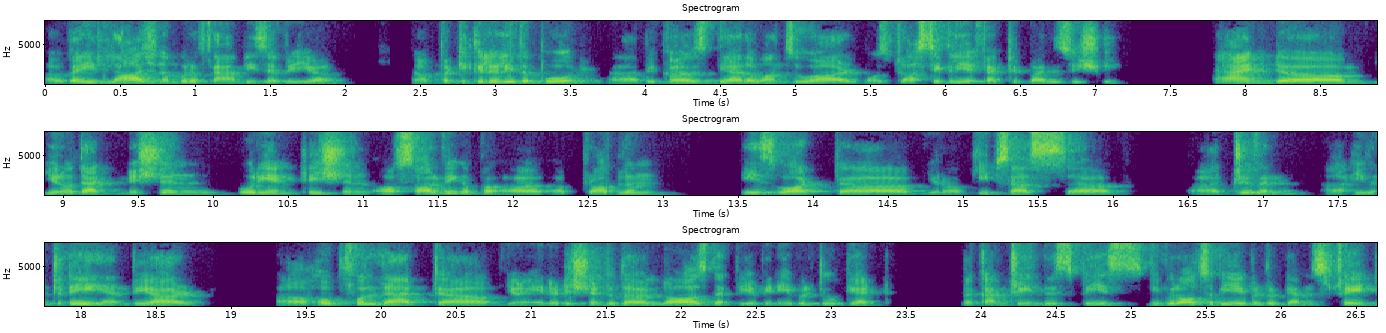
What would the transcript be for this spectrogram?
a very large number of families every year uh, particularly the poor uh, because they are the ones who are most drastically affected by this issue. And um, you know that mission orientation of solving a, a, problem is what uh, you know keeps us driven even today. And we are uh, hopeful that uh, you know in addition to the laws that we have been able to get the country in this space we will also be able to demonstrate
